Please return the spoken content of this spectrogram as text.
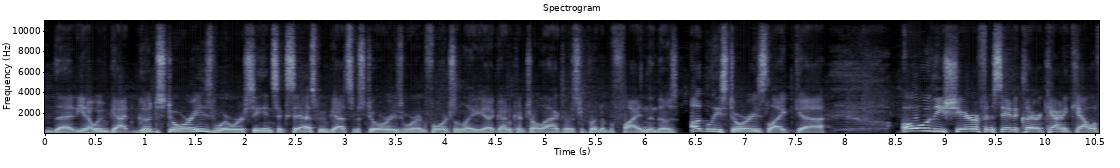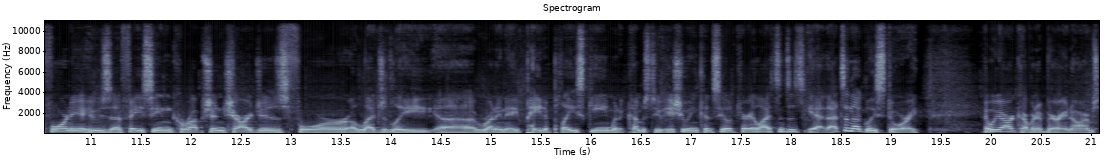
That you know, we've got good stories where we're seeing success. We've got some stories where, unfortunately, uh, gun control activists are putting up a fight, and then those ugly stories like. Oh, the sheriff in Santa Clara County, California, who's uh, facing corruption charges for allegedly uh, running a pay to play scheme when it comes to issuing concealed carry licenses. Yeah, that's an ugly story and we are covering at Bearing Arms.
